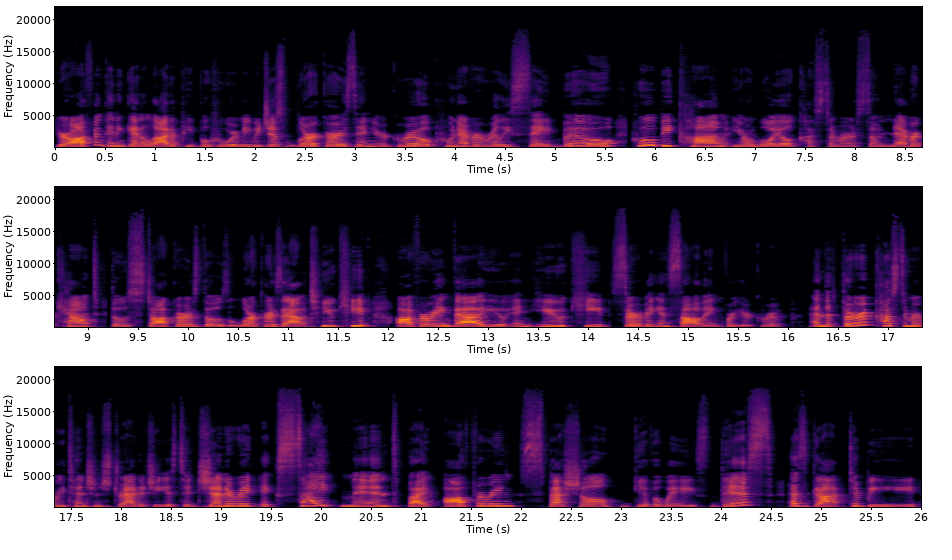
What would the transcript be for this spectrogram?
you're often going to get a lot of people who are maybe just just lurkers in your group who never really say boo, who become your loyal customers. So never count those stalkers, those lurkers out. You keep offering value and you keep serving and solving for your group. And the third customer retention strategy is to generate excitement by offering special giveaways. This has got to be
